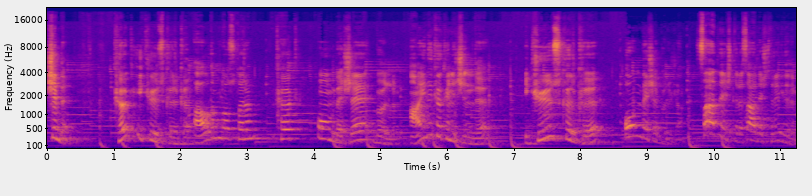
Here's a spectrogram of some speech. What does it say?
Şimdi kök 240'ı aldım dostlarım. Kök 15'e böldüm. Aynı kökün içinde 240'ı 15'e böleceğim. Sadeleştire sadeleştire gidelim.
